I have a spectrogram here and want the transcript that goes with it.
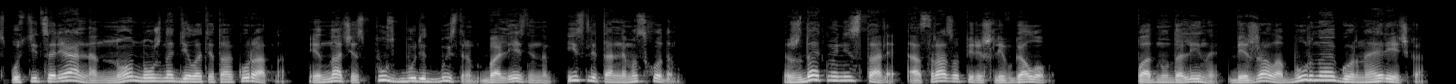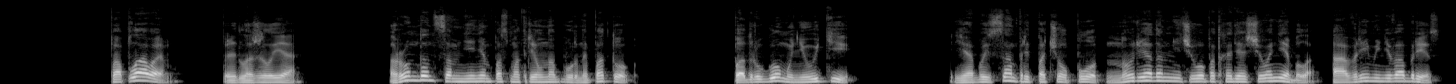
Спуститься реально, но нужно делать это аккуратно, иначе спуск будет быстрым, болезненным и с летальным исходом. Ждать мы не стали, а сразу перешли в галоп. По дну долины бежала бурная горная речка. «Поплаваем», – предложил я. Ромдан с сомнением посмотрел на бурный поток. «По-другому не уйти», я бы и сам предпочел плот, но рядом ничего подходящего не было, а времени в обрез.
